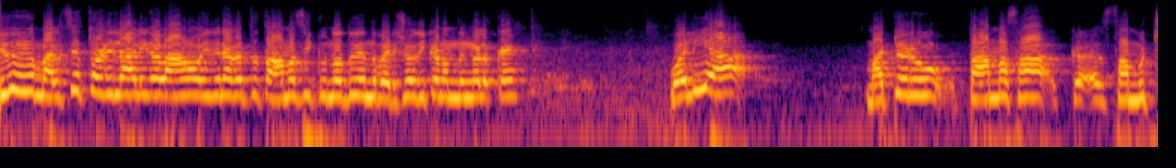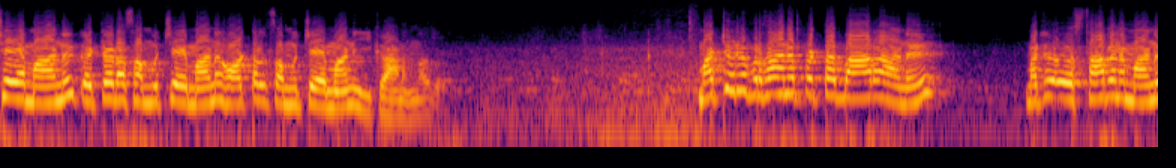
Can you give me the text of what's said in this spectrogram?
ഇത് മത്സ്യത്തൊഴിലാളികളാണോ ഇതിനകത്ത് താമസിക്കുന്നത് എന്ന് പരിശോധിക്കണം നിങ്ങളൊക്കെ? വലിയ മറ്റൊരു താമസ സമുച്ചയമാണ് കെട്ടിട സമുച്ചയമാണ് ഹോട്ടൽ സമുച്ചയമാണ് ഈ കാണുന്നത്. മറ്റൊരു പ്രധാനപ്പെട്ട ബാറാണ് മറ്റൊരു സ്ഥാപനമാണ്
